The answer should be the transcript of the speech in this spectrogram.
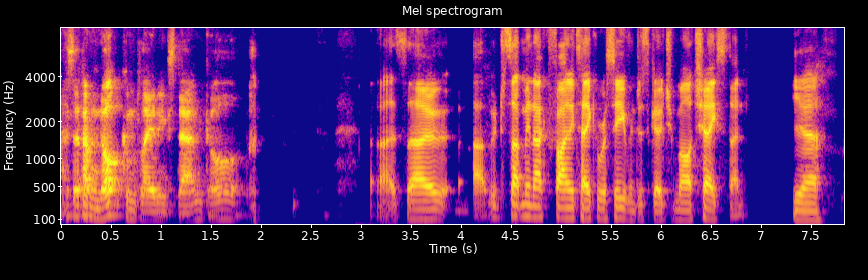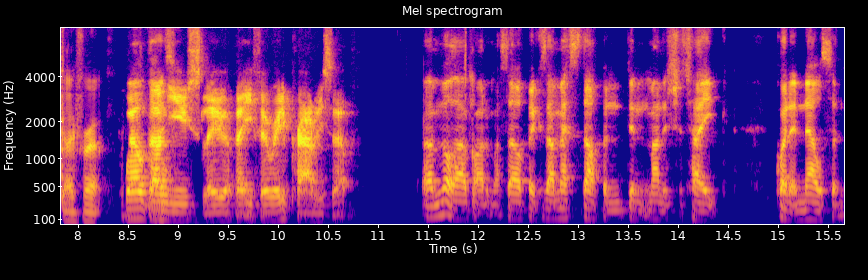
I said I'm not complaining, Stan. God. Uh, so uh, does that mean I can finally take a receiver and just go Ja'Marr Chase then? Yeah, go for it. Well done, you Slew. I bet you feel really proud of yourself. I'm not that proud of myself because I messed up and didn't manage to take Quenton Nelson.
